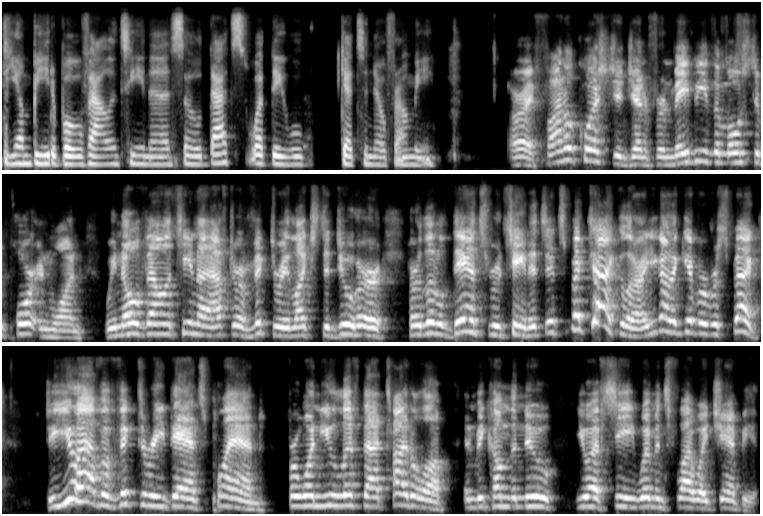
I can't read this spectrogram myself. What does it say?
the unbeatable Valentina. So that's what they will get to know from me. All right, final question, Jennifer, and maybe the most important one. We know Valentina, after a victory, likes to do her her little dance routine. It's it's spectacular. You got to give her respect. Do you have a victory dance planned for when you lift that title up and become the new UFC Women's Flyweight Champion?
